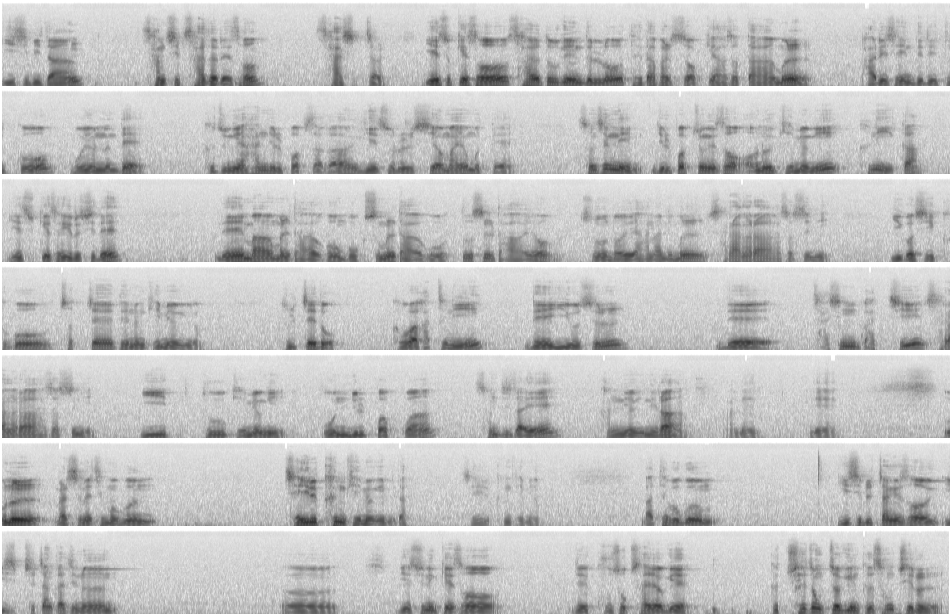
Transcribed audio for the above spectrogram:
22장 34절에서 40절. 예수께서 사두개인들로 대답할 수 없게 하셨다 함을 바리새인들이 듣고 모였는데 그 중에 한 율법사가 예수를 시험하여 묻되 선생님 율법 중에서 어느 계명이 크니이까? 예수께서 이르시되 내 마음을 다하고 목숨을 다하고 뜻을 다하여 주 너의 하나님을 사랑하라 하셨으니 이것이 크고 첫째 되는 계명이요 둘째도 그와 같으니 내 이웃을 내 자신같이 사랑하라 하셨으니 이 두 계명이 온 율법과 선지자의 강령이니라 아멘. 네. 오늘 말씀의 제목은 제일 큰 계명입니다. 제일 큰 계명. 마태복음 21장에서 27장까지는 어, 예수님께서 이제 구속 사역의 그 최종적인 그 성취를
